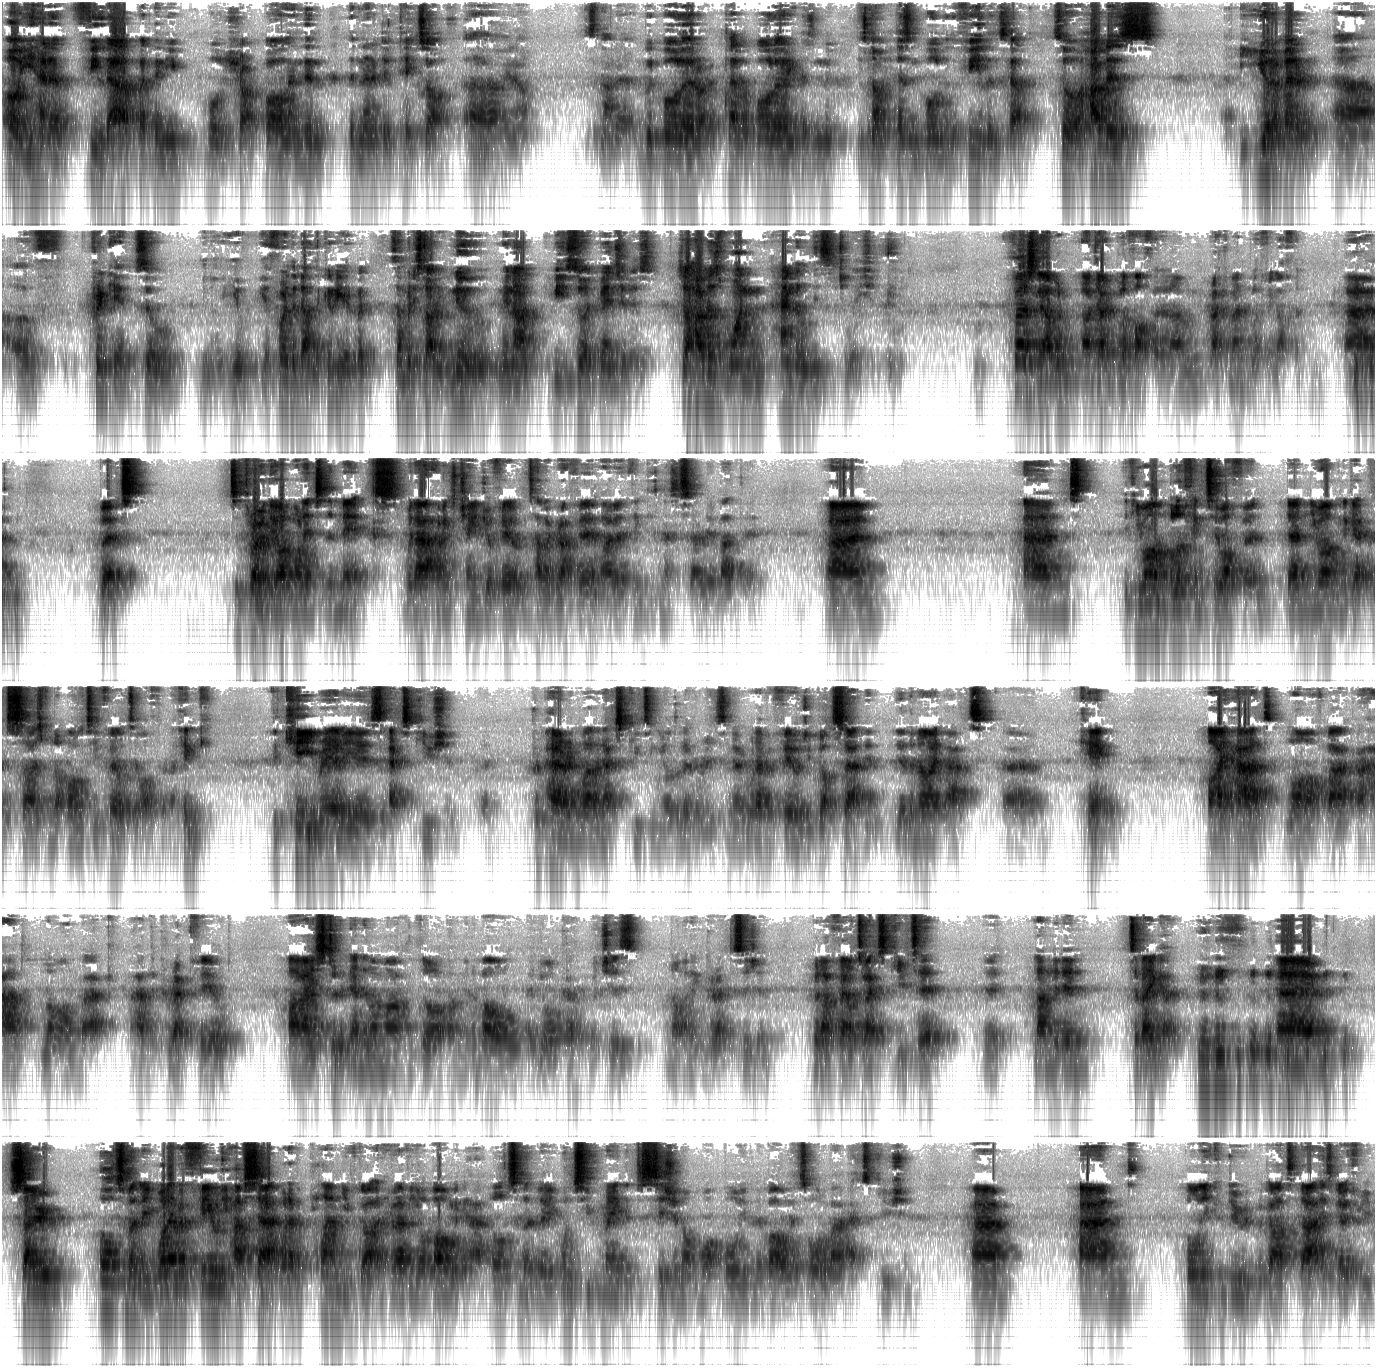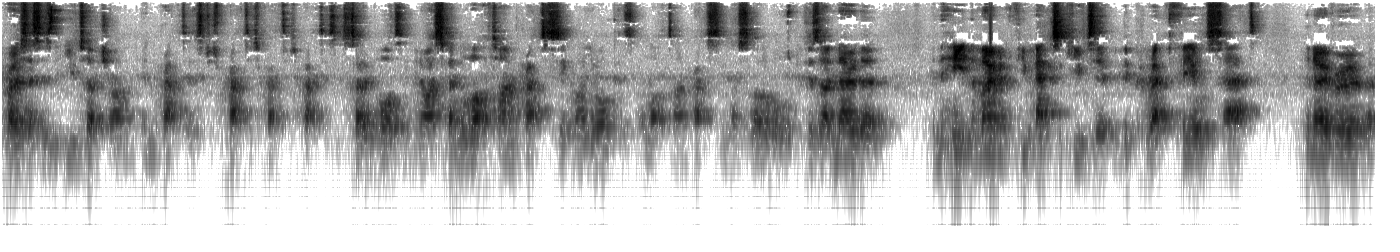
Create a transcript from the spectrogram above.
Oh, you had a field out, but then you bowled a short ball and then the narrative takes off. Uh, you know, he's not a good bowler or a clever bowler. He doesn't, he's not, doesn't bowl to the field and stuff. So how does, you're a veteran, uh, of cricket, so, you know, you're, you're further down the career, but somebody starting new may not be so adventurous. So how does one handle this situation? firstly, I wouldn't, I don't bluff often, and I wouldn't recommend bluffing often. Um, but to throw the odd one into the mix without having to change your field and telegraph it, I don't think is necessarily a bad thing. Um, and if you aren't bluffing too often, then you aren't going to get criticised for not bowling to field too often. I think the key really is execution, preparing well and executing your deliveries. You know, whatever field you've got set. The, the other night at um, King, I had long back, I had long on back, I had the correct field. I stood at the end of my mark and thought I'm going to bowl a Yorker, which is not an incorrect decision, but I failed to execute it, it landed in Tobago. um, so ultimately, whatever field you have set, whatever plan you've got, and whoever you're bowling at, ultimately, once you've made the decision on what ball you're going to bowl, it's all about execution. Um, and all you can do with regard to that is go through your processes that you touch on in practice. Just practice, practice, practice. It's so important. You know, I spend a lot of time practicing my Yorkers, a lot of time practicing my slower balls because I know that in the heat of the moment, if you execute it with the correct field set, then over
